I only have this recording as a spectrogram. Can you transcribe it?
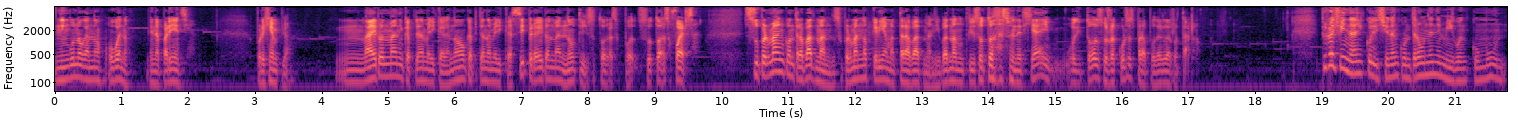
Ninguno ganó, o bueno, en apariencia. Por ejemplo, Mm, Iron Man y Capitán América ganó. Capitán América sí, pero Iron Man no utilizó toda su, toda su fuerza. Superman contra Batman. Superman no quería matar a Batman y Batman utilizó toda su energía y, y todos sus recursos para poder derrotarlo. Pero al final colisionan contra un enemigo en común.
